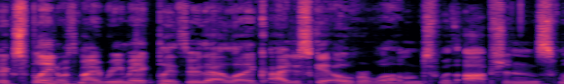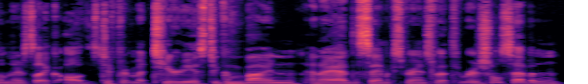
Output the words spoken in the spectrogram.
explained with my remake playthrough, that like I just get overwhelmed with options when there's like all these different materials to combine, and I had the same experience with original seven,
